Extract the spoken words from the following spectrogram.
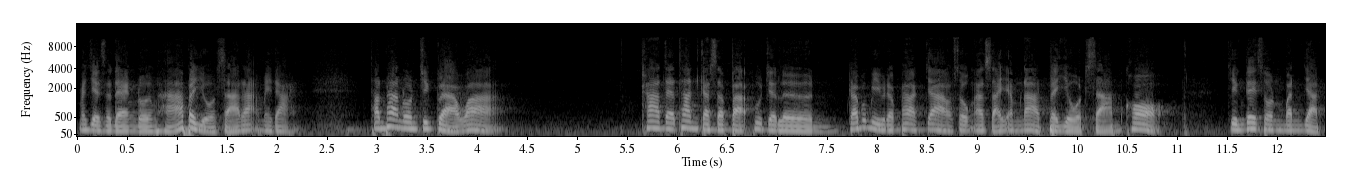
ไม่ใช่แสดงโดยหาประโยชน์สาระไม่ได้ ท่านพระนนท์จึงกล่าวว่าข้าแต่ท่านกัสปะผู้เจริญ พระผู้มีพระภาคเจ้าทรงอาศัยอำนาจประโยชน์สามข้อ จึงได้ทรงบัญญัติ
